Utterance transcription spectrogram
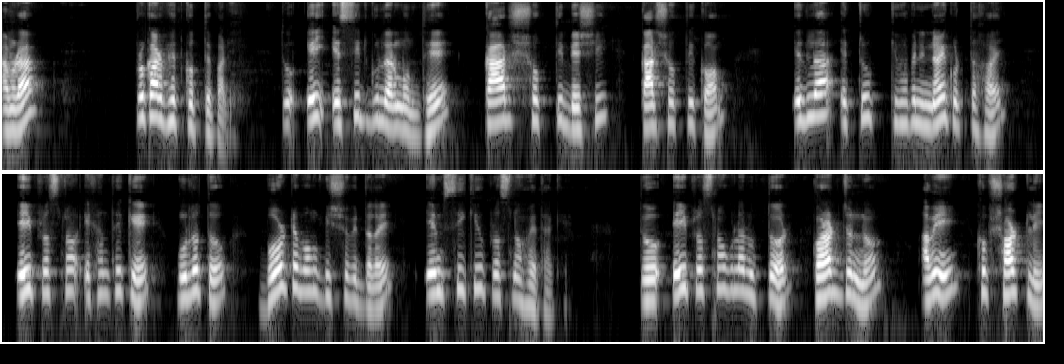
আমরা প্রকারভেদ করতে পারি। তো এই অ্যাসিডগুলোর মধ্যে কার শক্তি বেশি, কার শক্তি কম, এগুলা একটু কীভাবে নির্ণয় করতে হয়? এই প্রশ্ন এখান থেকে মূলত বোর্ড এবং বিশ্ববিদ্যালয়ে এমসিকিউ প্রশ্ন হয়ে থাকে। তো এই প্রশ্নগুলোর উত্তর করার জন্য আমি খুব শর্টলি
